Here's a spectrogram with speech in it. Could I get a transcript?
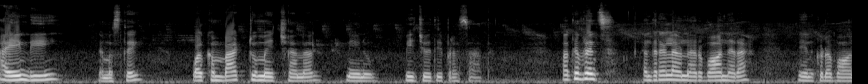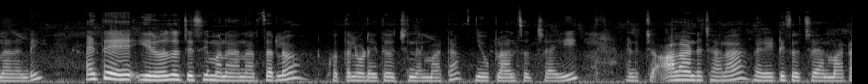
హాయ్ అండి. నమస్తే. Welcome back to my channel నేను మీ జ్యోతి ప్రసాద్. ఓకే ఫ్రెండ్స్ అందరూ ఎలా ఉన్నారు? బాగున్నారా? నేను కూడా బాగున్నానండి. అయితే ఈరోజు వచ్చేసి మన నర్సరీలో కొత్త లోడ్ అయితే వచ్చిందనమాట న్యూ ప్లాంట్స్ వచ్చాయి. అండ్ చాలా అంటే చాలా వెరైటీస్ వచ్చాయన్నమాట.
